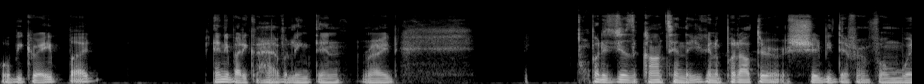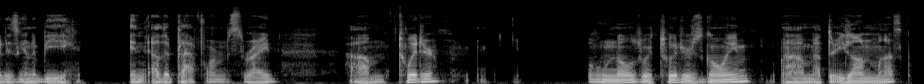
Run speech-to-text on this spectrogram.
will be great, but anybody could have a LinkedIn, right? But it's just the content that you're going to put out there should be different from what is going to be in other platforms, right? Um, Twitter, who knows where Twitter is going um, after Elon Musk?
